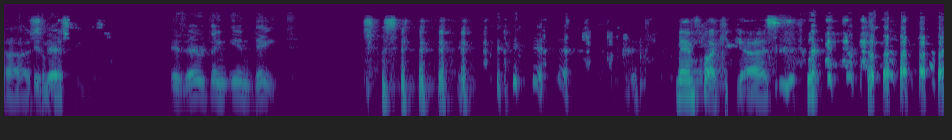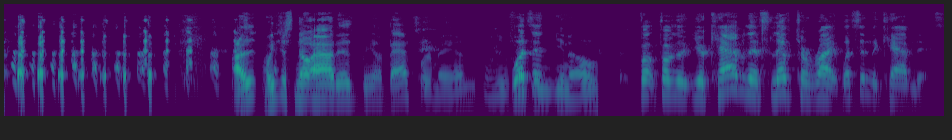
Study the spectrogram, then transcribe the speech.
uh, Is some there- biscuits. is everything in date? Man, fuck you guys. I we just know how it is being a bachelor, man. And you What's fucking, you know, From from the, your cabinets left to right, what's in the cabinets?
